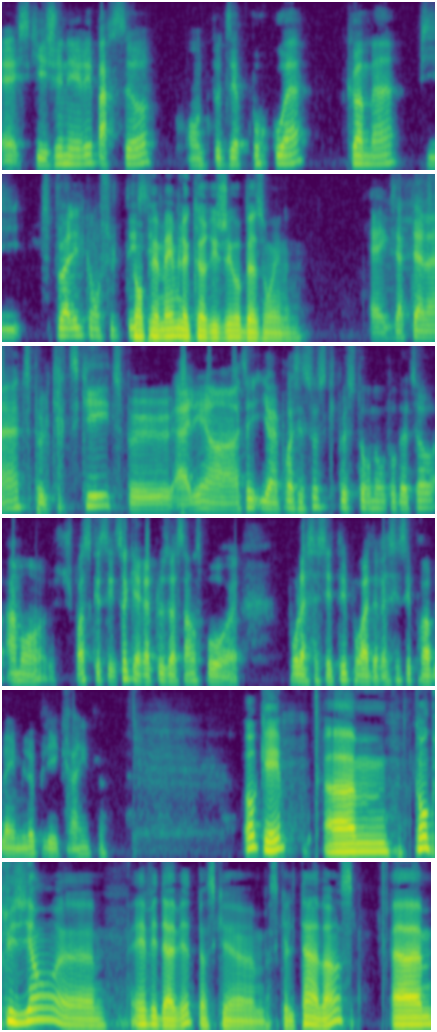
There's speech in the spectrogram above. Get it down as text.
euh, ce qui est généré par ça, on peut dire pourquoi, comment, puis tu peux aller le consulter. On peut même le corriger au besoin. Exactement. Tu peux le critiquer, tu peux aller en. Il y a un processus qui peut se tourner autour de ça. À mon, je pense que c'est ça qui aurait plus de sens pour, euh, pour la société pour adresser ces problèmes-là et les craintes. OK. Euh, conclusion, euh, Eve et David, parce que, parce que le temps avance. Euh,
